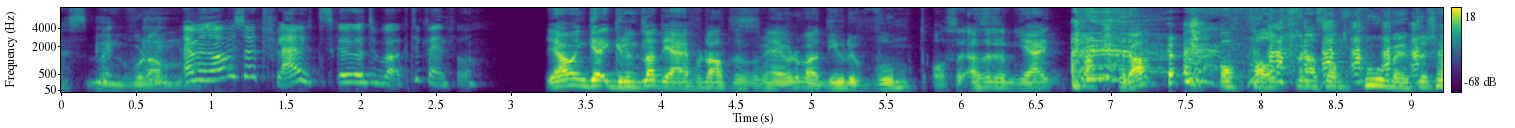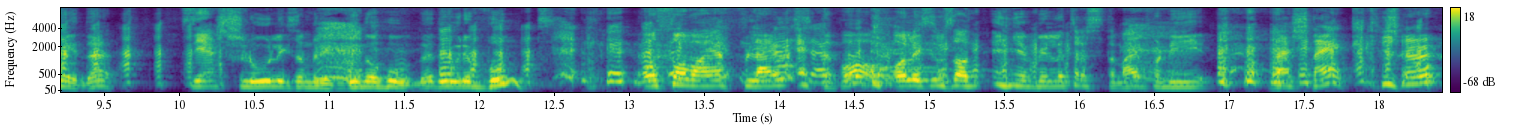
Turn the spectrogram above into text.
mest Men hvordan Ja, men nå har vi sagt flaut. Skal vi gå tilbake til painful? Ja, men Grunnen til at jeg fortalte det som jeg gjorde, var at de gjorde vondt også. Altså, liksom, Jeg klatra og falt fra sånn to meters høyde. Så jeg slo liksom ryggen og hodet. Det gjorde vondt. Og så var jeg flau etterpå. Og liksom sånn Ingen ville trøste meg fordi det er snack. skjønner?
